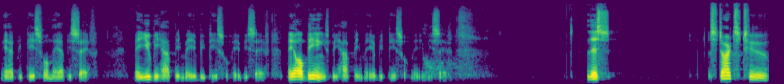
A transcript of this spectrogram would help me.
May I be peaceful? May I be safe? May you be happy? May you be peaceful? May you be safe? May all beings be happy? May you be peaceful? May you be safe." This starts to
